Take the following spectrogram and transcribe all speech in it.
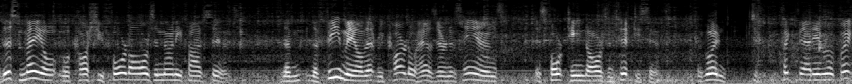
This male will cost you $4.95. The, the female that Ricardo has there in his hands is $14.50. So go ahead and just click that in real quick.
